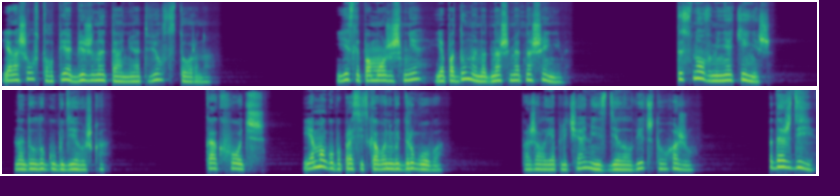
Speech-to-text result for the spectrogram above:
Я нашел в толпе обиженную Таню и отвел в сторону. Если поможешь мне, я подумаю над нашими отношениями. Ты снова меня кинешь, надула губы девушка. Как хочешь. Я могу попросить кого-нибудь другого. Пожал я плечами и сделал вид, что ухожу. Подожди,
